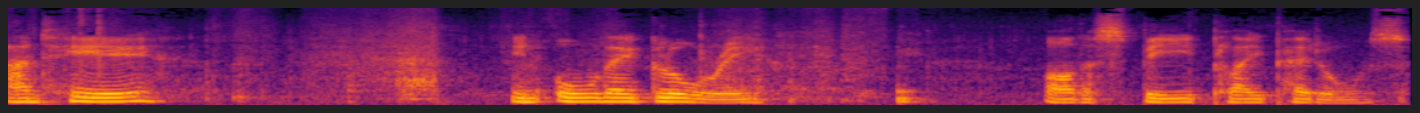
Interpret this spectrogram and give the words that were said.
and here, in all their glory, are the Speedplay pedals.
